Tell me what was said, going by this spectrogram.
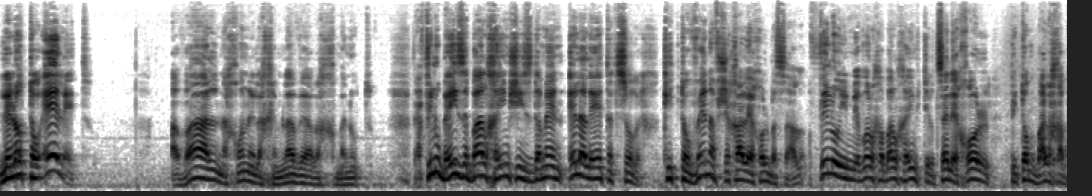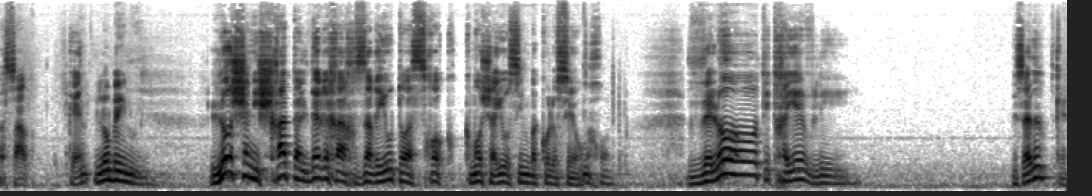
ללא תועלת. אבל נכון אל החמלה והרחמנות. ואפילו באיזה בעל חיים שיזדמן, אלא לעת הצורך. כי טובה נפשך לאכול בשר, אפילו אם יבוא לך בעל חיים שתרצה לאכול, פתאום בא לך בשר, כן? לא בעינויים. לא שנשחט על דרך האכזריות או השחוק, כמו שהיו עושים בקולוסיאום. נכון. ולא תתחייב לי. בסדר? כן.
